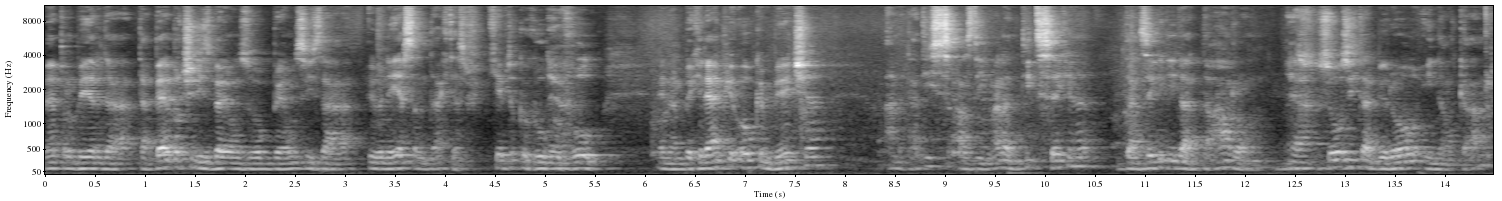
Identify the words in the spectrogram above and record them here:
Wij proberen dat, dat bijbeltje is bij ons ook, bij ons is dat uw eerste dag, dat geeft ook een goed Ja. gevoel. En dan begrijp je ook een beetje, ah, maar dat is, als die mannen dit zeggen, dan zeggen die dat daarom. Ja. Zo zit dat bureau in elkaar.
